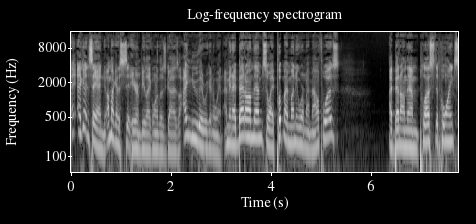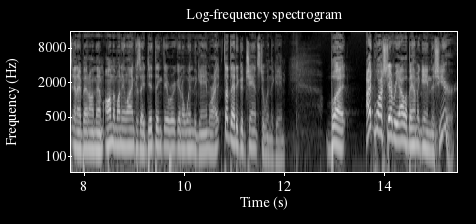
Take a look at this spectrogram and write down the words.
I, I couldn't say I knew. I'm not going to sit here and be like one of those guys. I knew they were going to win. I mean, I bet on them, so I put my money where my mouth was. I bet on them plus the points, and I bet on them on the money line because I did think they were going to win the game, or I thought they had a good chance to win the game. But I'd watched every Alabama game this year.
